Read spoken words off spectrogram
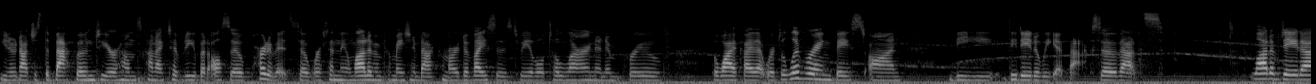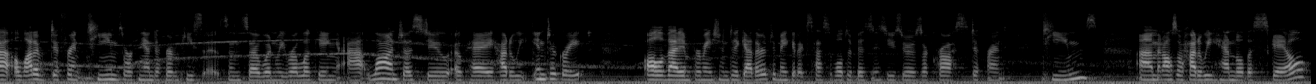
you know, not just the backbone to your home's connectivity, but also part of it. So we're sending a lot of information back from our devices to be able to learn and improve the Wi-Fi that we're delivering based on the the data we get back. So that's a lot of data, a lot of different teams working on different pieces. And so when we were looking at launch as to, okay, how do we integrate all of that information together to make it accessible to business users across different teams? Um, and also how do we handle the scale?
